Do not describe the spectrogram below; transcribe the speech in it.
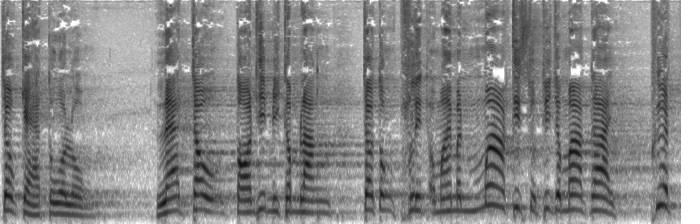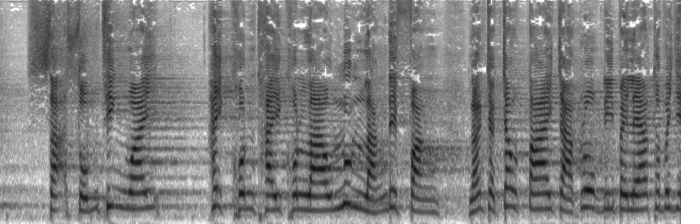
เจ้าแก่ตัวลง และเจ้าตอนที่มีกำลัง เจ้าต้องผลิตออกมาให้มันมากที่สุดที่จะมากได้ เพื่อสะสมทิ้งไว้ ให้คนไทยคนลาวรุ่นหลังได้ฟัง หลังจากเจ้าตายจากโลกนี้ไปแล้ว ถ้าพระเย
